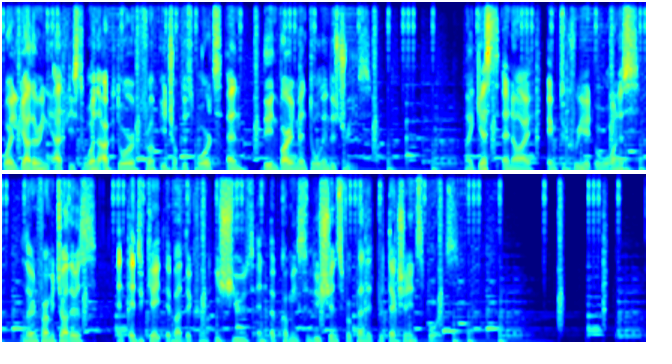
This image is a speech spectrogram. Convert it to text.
while gathering at least one actor from each of the sports and the environmental industries. My guest and I aim to create awareness, learn from each other's, and educate about the current issues and upcoming solutions for planet protection in sports.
